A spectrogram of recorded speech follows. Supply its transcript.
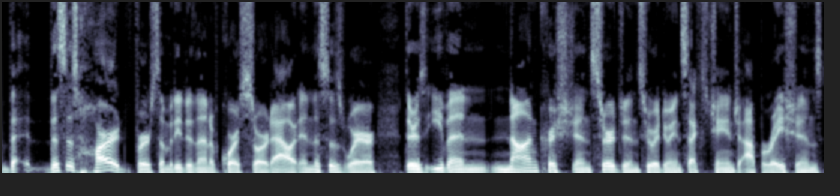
this is hard for somebody to then, of course, sort out. And this is where there's even non Christian surgeons who are doing sex change operations,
